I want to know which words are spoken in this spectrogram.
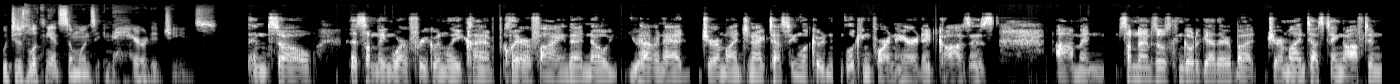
which is looking at someone's inherited genes. And so that's something we're frequently kind of clarifying that no, you haven't had germline genetic testing looking looking for inherited causes, um, and sometimes those can go together. But germline testing often,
